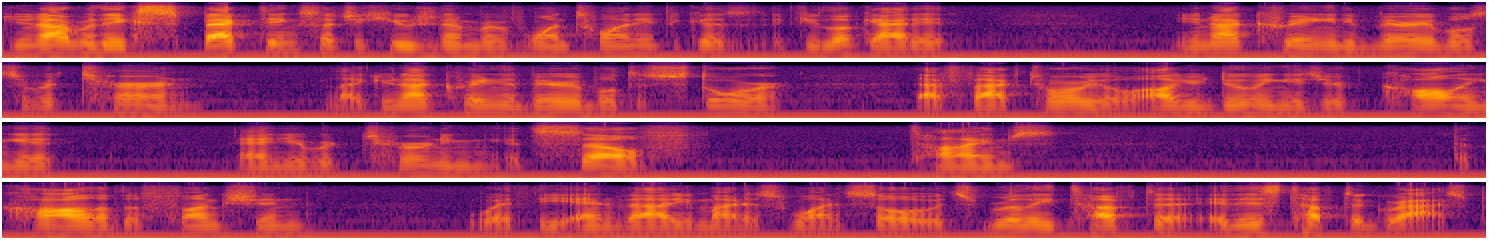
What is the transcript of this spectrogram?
you're not really expecting such a huge number of 120 because if you look at it, you're not creating any variables to return like you're not creating a variable to store that factorial. All you're doing is you're calling it and you're returning itself times the call of the function with the n value minus 1. So it's really tough to, it is tough to grasp.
